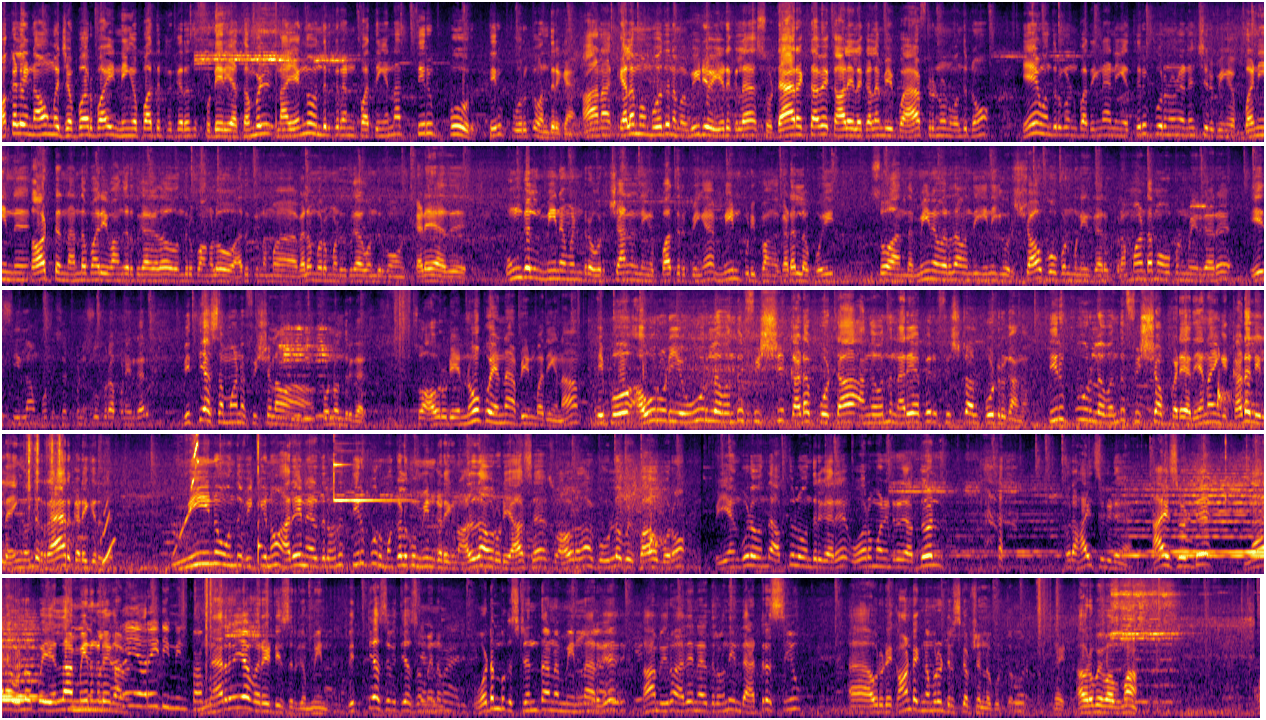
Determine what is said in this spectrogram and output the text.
மக்களே நான் உங்கள் ஜப்பார் பாய். நீங்கள் பார்த்துட்டு இருக்கிறது ஃபுட் ஏரியா தமிழ். நான் எங்கே வந்திருக்கிறேன்னு பார்த்தீங்கன்னா திருப்பூர் திருப்பூருக்கு வந்திருக்கேன். ஆனால் கிளம்பும் போது நம்ம வீடியோ எடுக்கல. ஸோ டேரெக்டாகவே காலையில் கிளம்பி இப்போ ஆஃப்டர்நூன் வந்துட்டோம். ஏன் வந்திருக்கோம்னு பார்த்தீங்கன்னா நீங்கள் திருப்பூர்னு நினச்சிருப்பீங்க. பனின்னு காட்டன் அந்த மாதிரி வாங்குறதுக்காக ஏதாவது வந்திருப்பாங்களோ? அதுக்கு நம்ம விளம்பரம் பண்ணுறதுக்காக வந்திருப்போம் கிடையாது. உங்கள் மீனவன்ற ஒரு சேனல் நீங்கள் பார்த்துருப்பீங்க. மீன் பிடிப்பாங்க கடலில் போய். ஸோ அந்த மீனவர் தான் வந்து இன்றைக்கி ஒரு ஷாப் ஓப்பன் பண்ணியிருக்காரு. பிரம்மாண்டமாக ஓப்பன் பண்ணியிருக்காரு. ஏசிலாம் போட்டு செட் பண்ணி சூப்பராக பண்ணியிருக்காரு. வித்தியாசமான ஃபிஷ்ஷெல்லாம் கொண்டு வந்திருக்காரு. ஸோ அவருடைய நோக்கம் என்ன அப்படின்னு பார்த்தீங்கன்னா இப்போது அவருடைய ஊரில் வந்து ஃபிஷ்ஷு கடை போட்டால் அங்கே வந்து நிறைய பேர் ஃபிஷ் ஸ்டால் போட்டிருக்காங்க. திருப்பூரில் வந்து ஃபிஷ் ஷாப் கிடையாது. ஏன்னா இங்கே கடல் இல்லை. இங்கே வந்து ரேர் கிடைக்கிறது. மீனும் வந்து விற்கணும் அதே நேரத்தில் வந்து திருப்பூர் மக்களுக்கும் மீன் கிடைக்கணும். அதுதான் அவருடைய ஆசை. ஸோ அவரை தான் இப்போ உள்ளே போய் பார்க்க போகிறோம் இப்போ என் கூட வந்து அப்துல் வந்திருக்காரு. ஓரமாக அப்துல் ஒரு ஹாய் சொல்லிடுங்க. ஹாய் சொல்லிட்டு நேராக உள்ளே போய் எல்லா மீனுங்களையும் காமி வெரைட்டி மீன் நிறைய வெரைட்டிஸ் இருக்கு மீன். வித்தியாச வித்தியாச மீன். உடம்புக்கு ஸ்ட்ரென்த்தான மீன்லாம் இருக்கு. காமிக்கிறோம். அதே நேரத்தில் வந்து இந்த அட்ரஸையும் அவருடைய காண்டாக்ட் நம்பரும் டிஸ்கிரிப்ஷனில் கொடுத்துருவோம் ரைட் அவரை போய் பார்ப்போமா?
